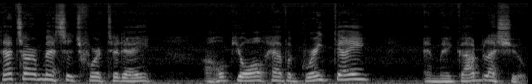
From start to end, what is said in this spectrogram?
That's our message for today. I hope you all have a great day, and may God bless you.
